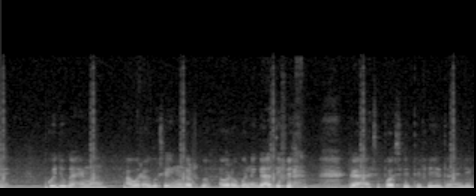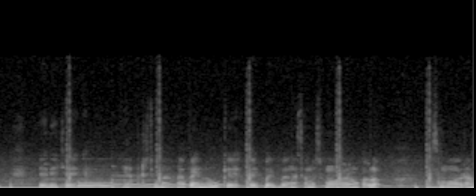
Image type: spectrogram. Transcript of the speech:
kayak gue juga emang aura gue sih menurut gue aura gue negatif ya. Gak sepositif itu anjing. Jadi kayak ya percuma ngapain lu kayak baik-baik banget sama semua orang? Kalau semua orang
